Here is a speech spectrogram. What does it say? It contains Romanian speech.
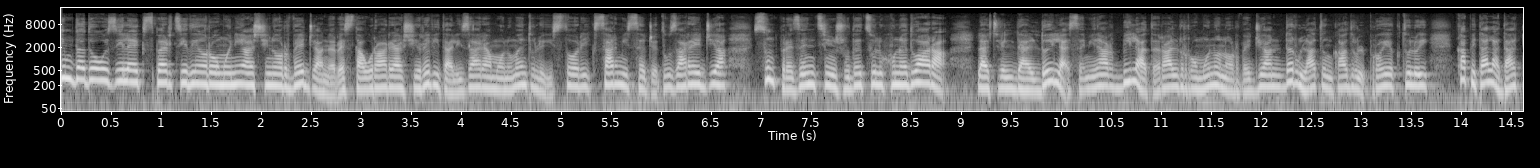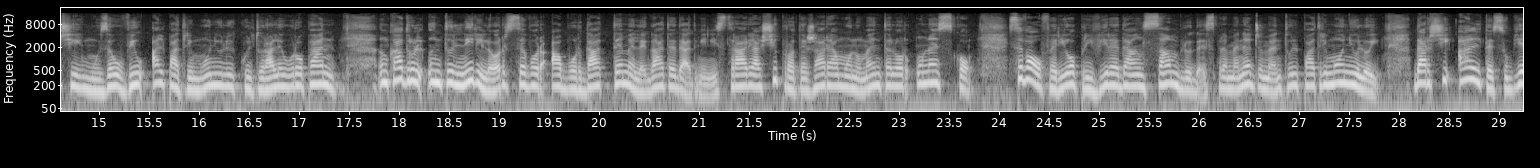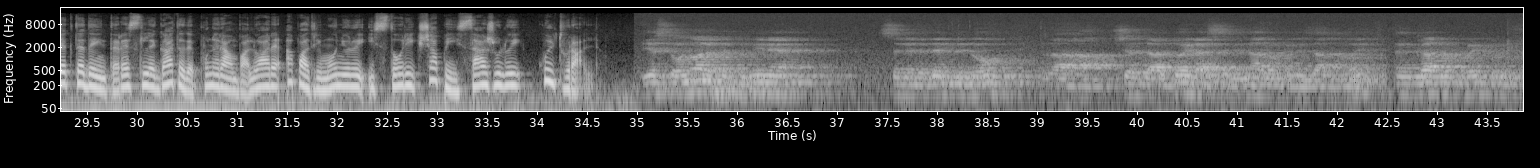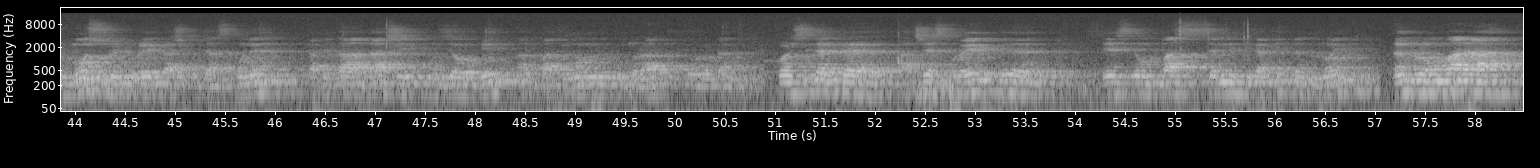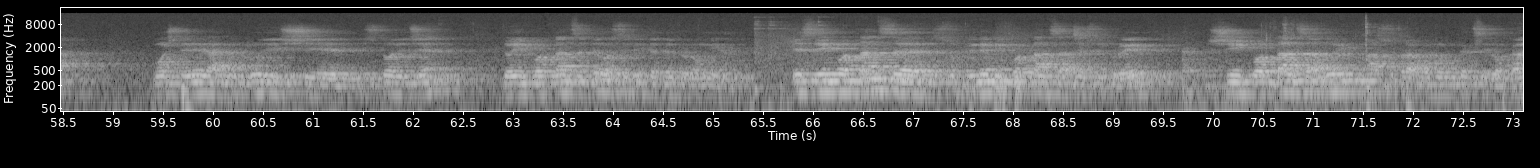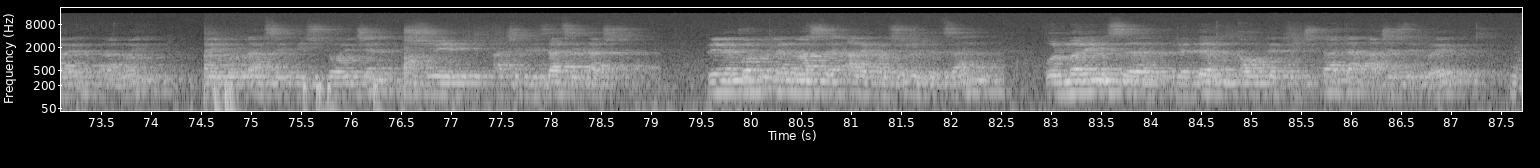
Timp de două zile, experții din România și Norvegia în restaurarea și revitalizarea monumentului istoric Sarmi Segetuza Regia sunt prezenți în județul Hunedoara, la cel de-al doilea seminar bilateral româno-norvegian derulat în cadrul proiectului Capitala Daciei Muzeu Viu al Patrimoniului Cultural European. În cadrul întâlnirilor se vor aborda teme legate de administrarea și protejarea monumentelor UNESCO. Se va oferi o privire de ansamblu despre managementul patrimoniului, dar și alte subiecte de interes interes legate de punerea în valoare a patrimoniului istoric și a peisajului cultural. Este o onoare pentru mine să ne vedem din nou la cel de-al doilea seminar organizat la noi, în cadrul proiectului frumosului proiect, aș putea spune, Capitala Daciei, Muzeul Viu al Patrimoniului Cultural European. Consider că acest proiect este un pas semnificativ pentru noi în promovarea istorice de o importanță deosebită pentru România. Este important să subliniem importanța acestui proiect și importanța lui asupra comunității locale de la noi, importanțe istorice și a civilizației dacice. Prin eforturile noastre ale Consiliului Județean, urmărim să redăm autenticitatea acestui proiect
